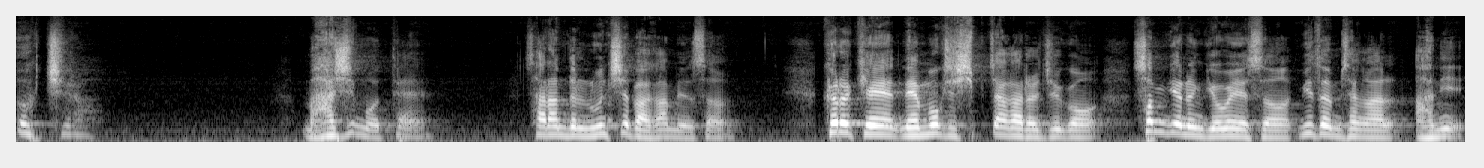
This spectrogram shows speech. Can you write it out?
억지로 마지 못해 사람들 눈치 봐가면서 그렇게 내 몫의 십자가를 지고 섬기는 교회에서 믿음 생활 아니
